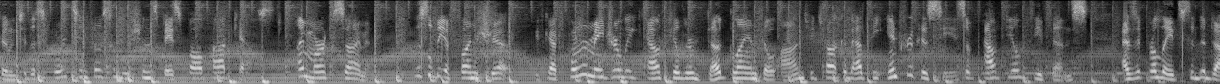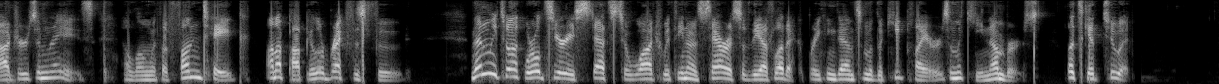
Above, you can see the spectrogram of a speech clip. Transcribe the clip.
welcome to the Sports Info Solutions Baseball Podcast. I'm Mark Simon. This will be a fun show. We've got former Major League outfielder Doug Glanville on to talk about the intricacies of outfield defense as it relates to the Dodgers and Rays, along with a fun take on a popular breakfast food. Then we talk World Series stats to watch with Eno Sarris of The Athletic, breaking down some of the key players and the key numbers. Let's get to it.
